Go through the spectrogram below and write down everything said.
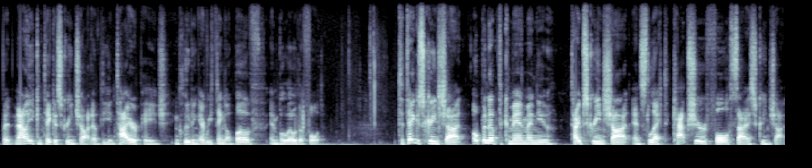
but now you can take a screenshot of the entire page, including everything above and below the fold. To take a screenshot, open up the command menu, type screenshot, and select Capture Full Size Screenshot.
